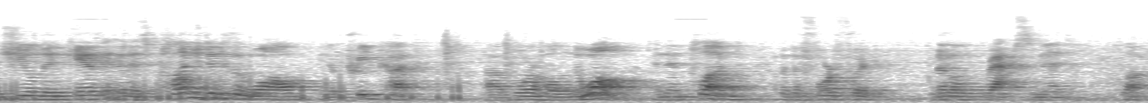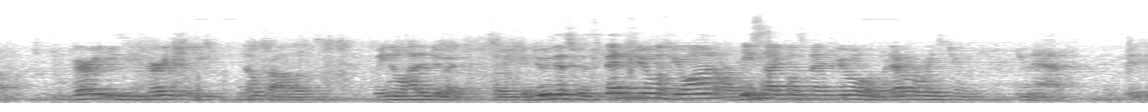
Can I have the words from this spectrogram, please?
the shielded cans, and then it's plunged into the wall in a pre-cut uh, borehole in the wall, and then plugged with a four-foot metal wrap cement plug. Very easy, very cheap, no problem. We know how to do it. So you can do this with spent fuel if you want, or recycled spent fuel, or whatever waste you, you have. It, it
